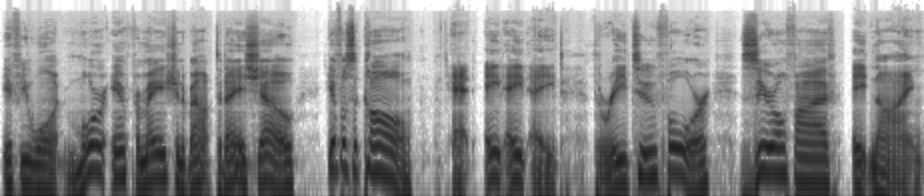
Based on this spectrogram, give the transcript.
if you want more information about today's show, give us a call at 888 324 0589.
